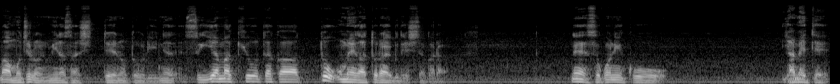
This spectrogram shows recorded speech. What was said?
まあもちろん皆さん知っての通りね杉山清隆とオメガトライブでしたからねそこにこうやめて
